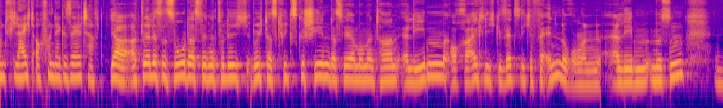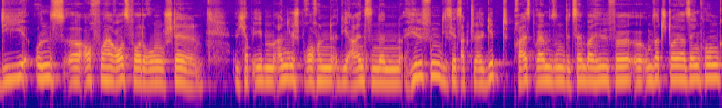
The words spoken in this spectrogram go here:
und vielleicht auch von der Gesellschaft? Ja, aktuell ist es so, dass wir natürlich durch das Kriegsgeschehen, das wir momentan erleben, auch reichlich gesetzliche Veränderungen erleben müssen, die uns äh, auch vor Herausforderungen stellen. Ich habe eben angesprochen die einzelnen Hilfen, die es jetzt aktuell gibt. Preisbremsen, Dezemberhilfe, äh, Umsatzsteuersenkung.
